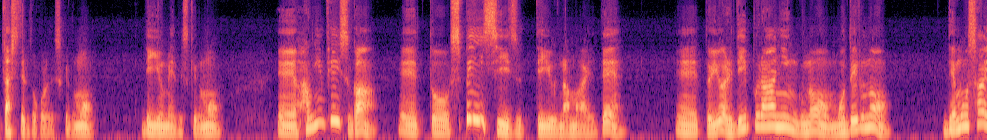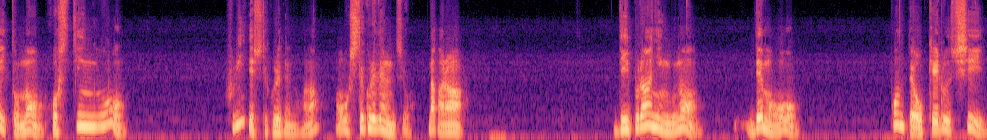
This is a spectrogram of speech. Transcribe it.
出してるところですけども、で、有名ですけども、えー、 Hugging Face が、えっ、ー、と、 Spaces っていう名前で、えっ、ー、と、いわゆるディープラーニングのモデルのデモサイトのホスティングをフリーでしてくれてるのかな？をしてくれてるんですよ。だから、ディープラーニングのデモをポンって置けるし、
